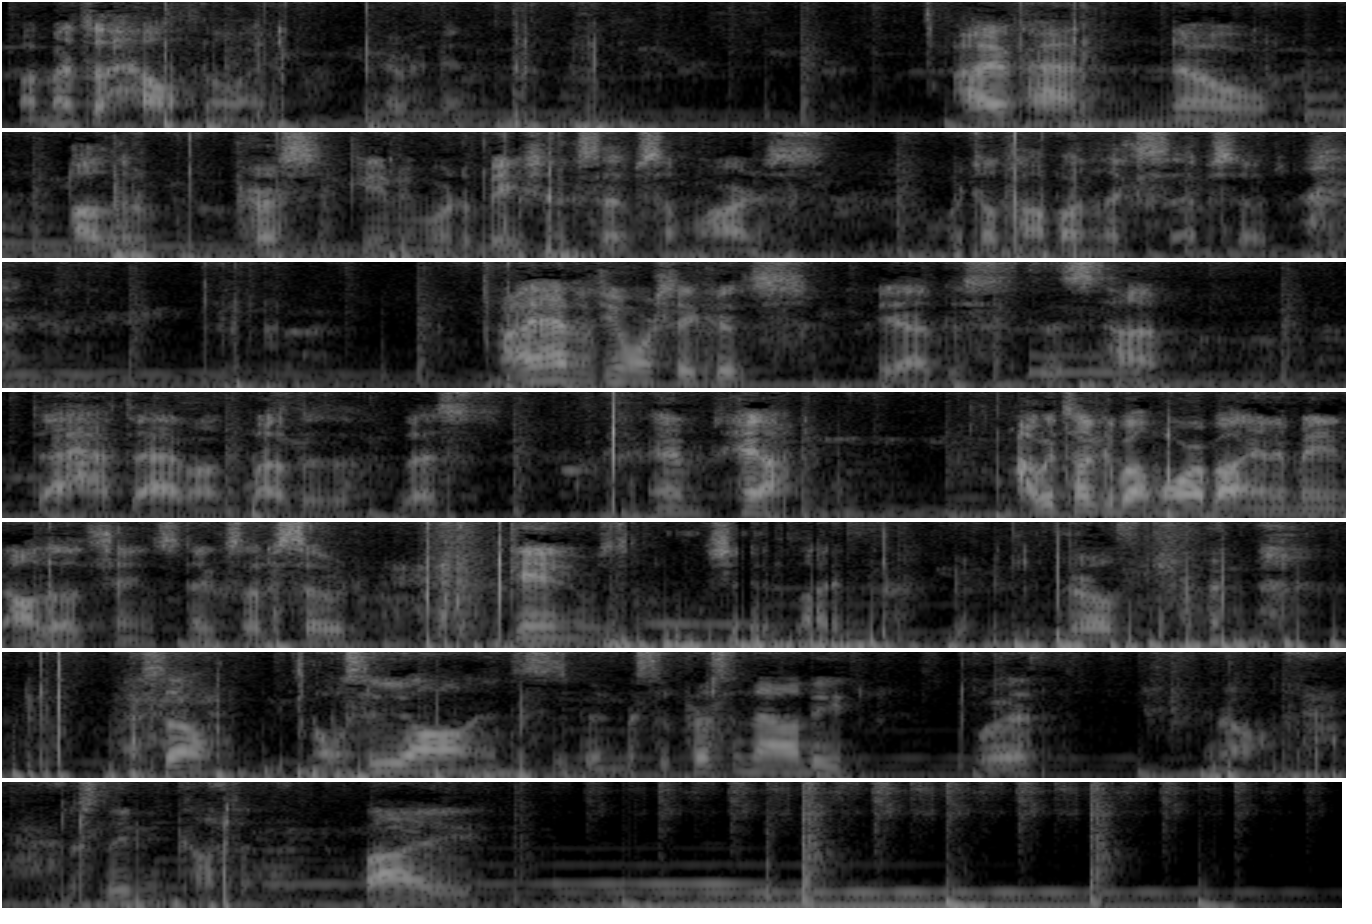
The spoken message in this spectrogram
my mental health and like I've had no other person give me motivation except some artists, which I'll talk about in the next episode. I have a few more secrets, yeah, this this time that I have to add on my other list. And yeah, I would talk about more about anime and all the other things next episode. Games, shit, life, girls. so I will see y'all, and this has been Mr. Personality with, you know, misleading content. Bye.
